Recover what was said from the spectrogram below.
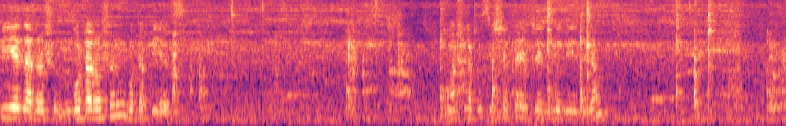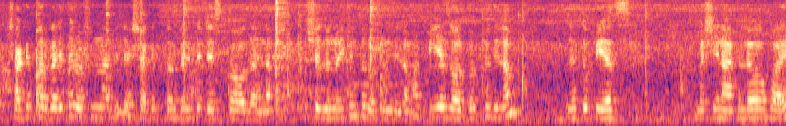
পেঁয়াজ আর রসুন, গোটা রসুন, গোটা পেঁয়াজ। মশলা কষির সাথে এটা এগুলো দিয়ে দিলাম। শাকের তরকারিতে রসুন না দিলে শাকের তরকারিতে টেস্ট পাওয়া যায় না। সেজন্যই কিন্তু রসুন দিলাম। আর পেঁয়াজ অল্প একটু দিলাম, যেহেতু পেঁয়াজ বেশি না খেলেও হয়,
